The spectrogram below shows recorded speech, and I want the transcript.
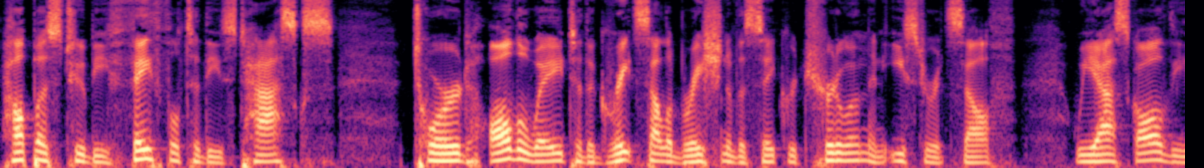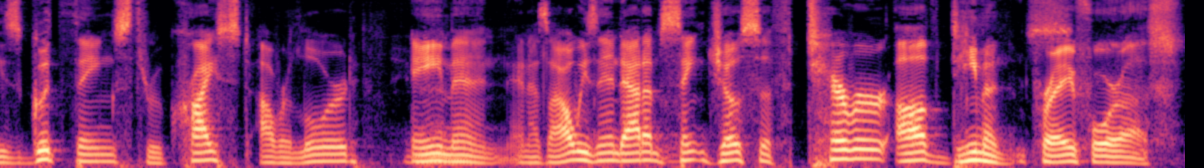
Help us to be faithful to these tasks toward all the way to the great celebration of the sacred Triduum and Easter itself. We ask all these good things through Christ our Lord. Amen. Amen. And as I always end, Adam, St. Joseph, terror of demons. Pray for us.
